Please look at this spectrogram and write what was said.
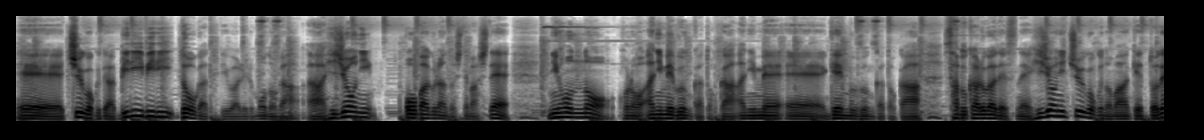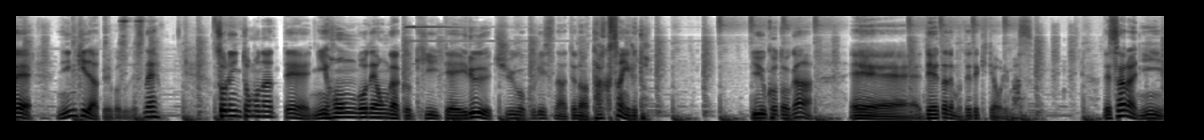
えー中国ではビリビリ動画って言われるものが非常にオーバーグラウンドしてまして日本のこのアニメ文化とかアニメ、えーゲーム文化とかサブカルがですね非常に中国のマーケットで人気だということですね。それに伴って日本語で音楽聴いている中国リスナーっていうのはたくさんいると。いうことが、えーデータでも出てきております。でさらに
